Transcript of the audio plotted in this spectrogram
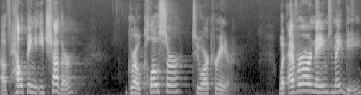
of helping each other grow closer to our Creator. Whatever our names may be,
